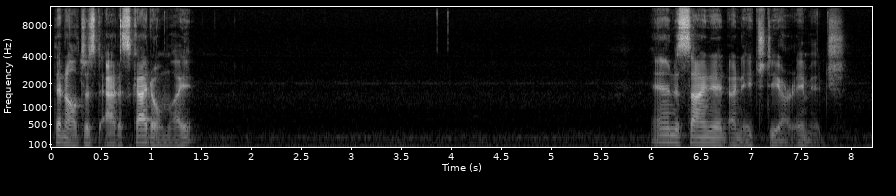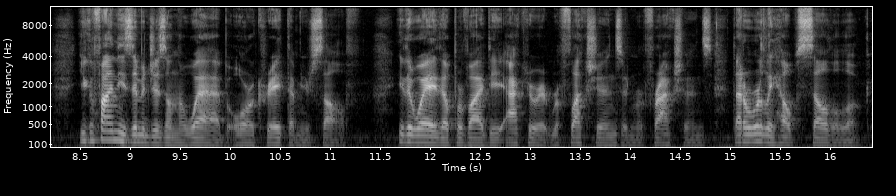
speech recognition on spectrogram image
Then I'll just add a skydome light and assign it an HDR image. You can find these images on the web or create them yourself. Either way, they'll provide the accurate reflections and refractions that'll really help sell the look.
